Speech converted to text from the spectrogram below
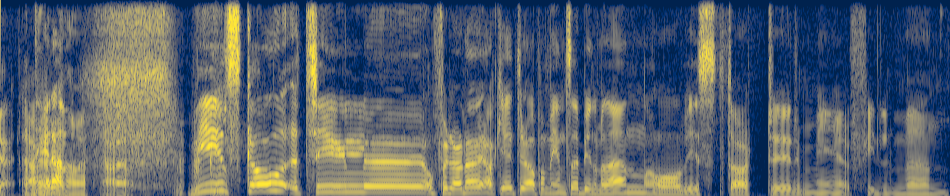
det. Ja, Det regner jeg med. Ja, ja. Vi skal til uh, oppfølgerne. Jeg har ikke trua på min, så jeg begynner med den. Og vi starter med filmen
